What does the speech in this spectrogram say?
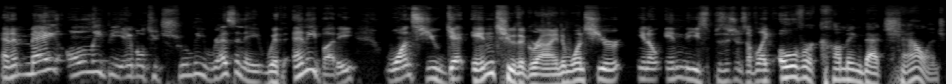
and it may only be able to truly resonate with anybody once you get into the grind and once you're, you know, in these positions of like overcoming that challenge.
